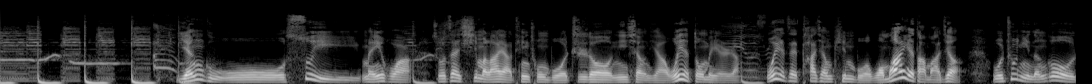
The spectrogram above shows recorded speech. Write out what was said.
岩谷碎梅花说在喜马拉雅听重播，知道你想家，我也东北人啊，我也在他乡拼搏，我妈也打麻将，我祝你能够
